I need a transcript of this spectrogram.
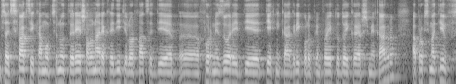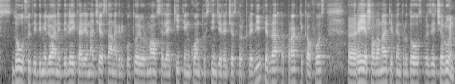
satisfacție că am obținut reeșalonarea creditelor față de uh, furnizorii de tehnică agricolă prin proiectul 2 CR și Mecagro, aproximativ 200 de milioane de lei care în acest an agricultorii urmau să le achite în contul stingerii acestor credite, practic au fost uh, reeșalonate pentru 12 luni.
